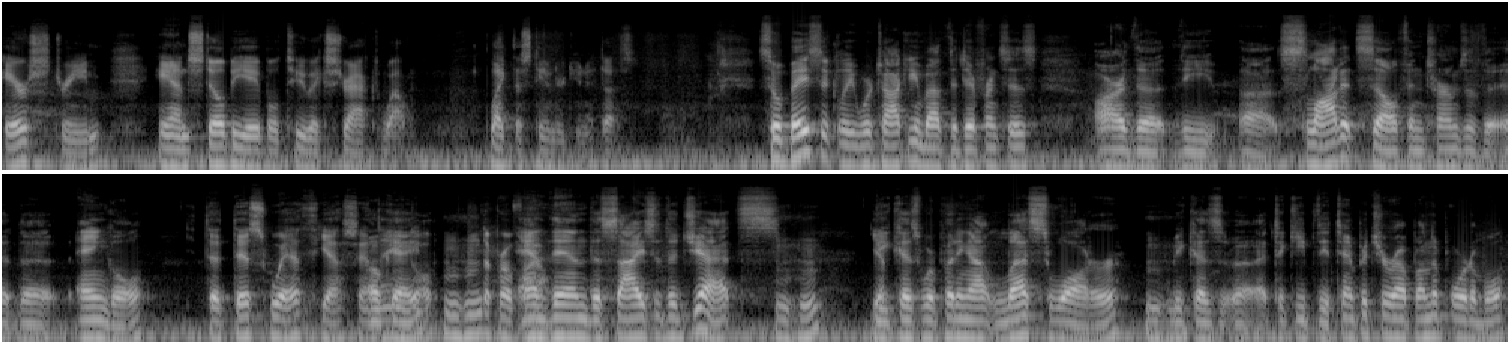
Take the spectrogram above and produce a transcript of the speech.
airstream and still be able to extract well, like the standard unit does. So basically, we're talking about the differences are the the uh, slot itself in terms of the the angle the, this width, yes, and the Okay. angle, hmm the profile. and then the size of the jets hmm Yep. because we're putting out less water because uh, to keep the temperature up on the portable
